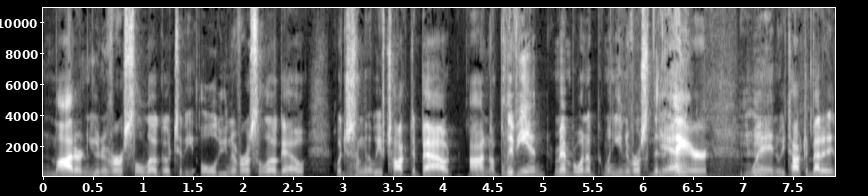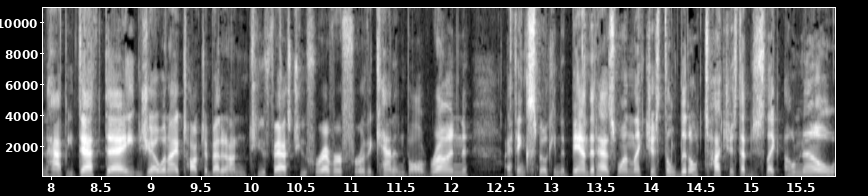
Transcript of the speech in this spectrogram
modern Universal logo to the old Universal logo, which is something that we've talked about on Oblivion. Remember when when Universal did yeah. it there? Mm-hmm. When we talked about it in Happy Death Day, Joe and I talked about it on Too Fast, Too Forever for the Cannonball Run. I think Smokey and the Bandit has one. Like just the little touches that are just like, oh no,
